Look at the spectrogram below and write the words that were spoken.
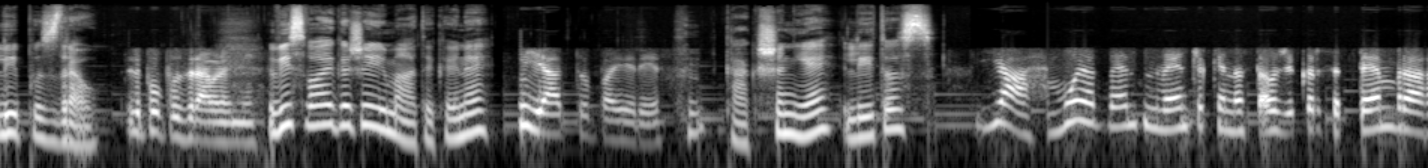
Lepo zdrav. Lepo pozdravljeni. Vi svojega že imate, kaj ne? Ja, to pa je res. Kakšen je letos? Ja, moj adventni venček je nastal že kar septembra,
